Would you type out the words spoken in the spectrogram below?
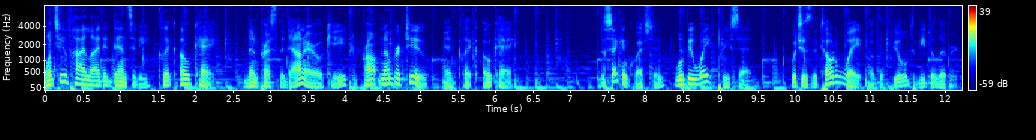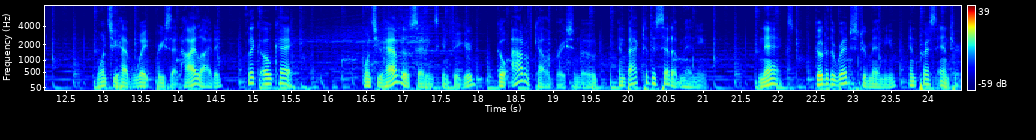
Once you have highlighted density, click OK then press the down arrow key to prompt number 2 and click OK. The second question will be weight preset, which is the total weight of the fuel to be delivered. Once you have weight preset highlighted, click OK. Once you have those settings configured, go out of calibration mode and back to the setup menu. Next, go to the register menu and press enter.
